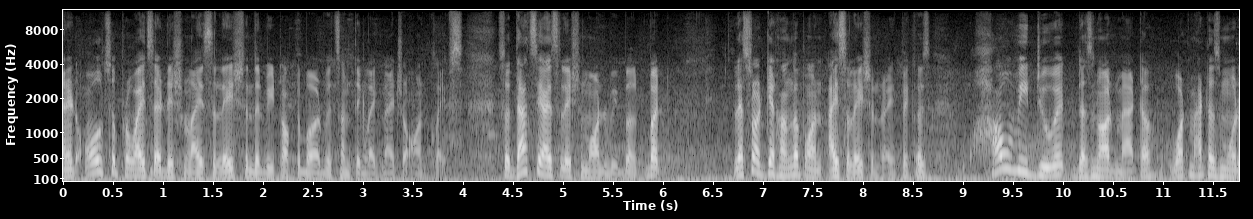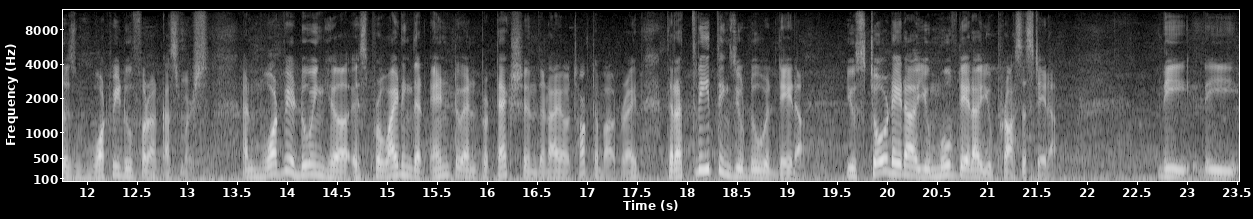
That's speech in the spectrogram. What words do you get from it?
and it also provides additional isolation that we talked about with something like Nitro Enclaves. So that's the isolation model we built. But let's not get hung up on isolation, right? Because how we do it does not matter. What matters more is what we do for our customers. And what we're doing here is providing that end-to-end -end protection that I talked about, right? There are three things you do with data. You store data, you move data, you process data the, the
